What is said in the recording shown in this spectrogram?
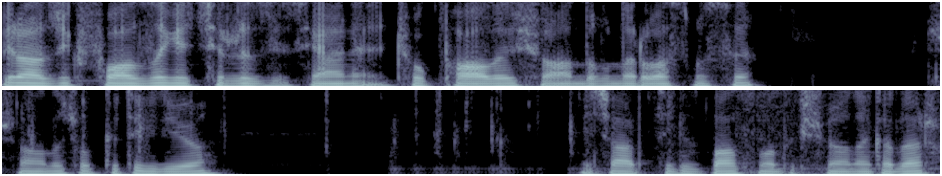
birazcık fazla geçiririz. Yani çok pahalı şu anda bunları basması. Şu anda çok kötü gidiyor. Hiç artı 8 basmadık şu ana kadar.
